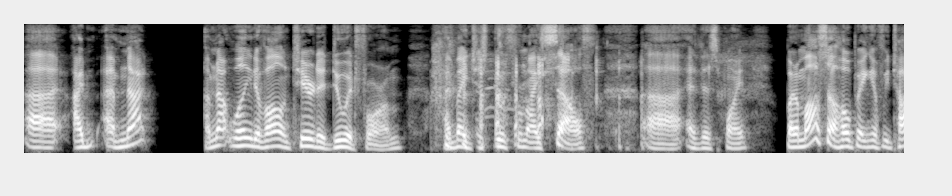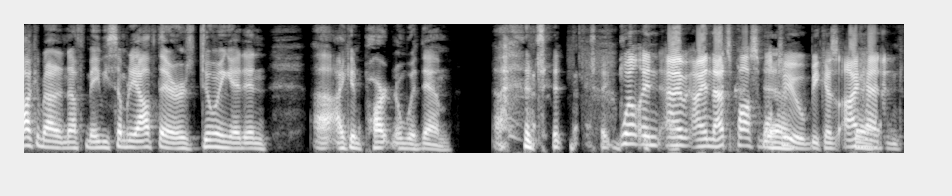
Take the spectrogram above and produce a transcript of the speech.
Uh, I'm. I'm not. I'm not willing to volunteer to do it for them. I might just do it for myself uh, at this point. But I'm also hoping if we talk about it enough, maybe somebody out there is doing it, and uh, I can partner with them. To, to well, and and that's possible yeah. too because I yeah. had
